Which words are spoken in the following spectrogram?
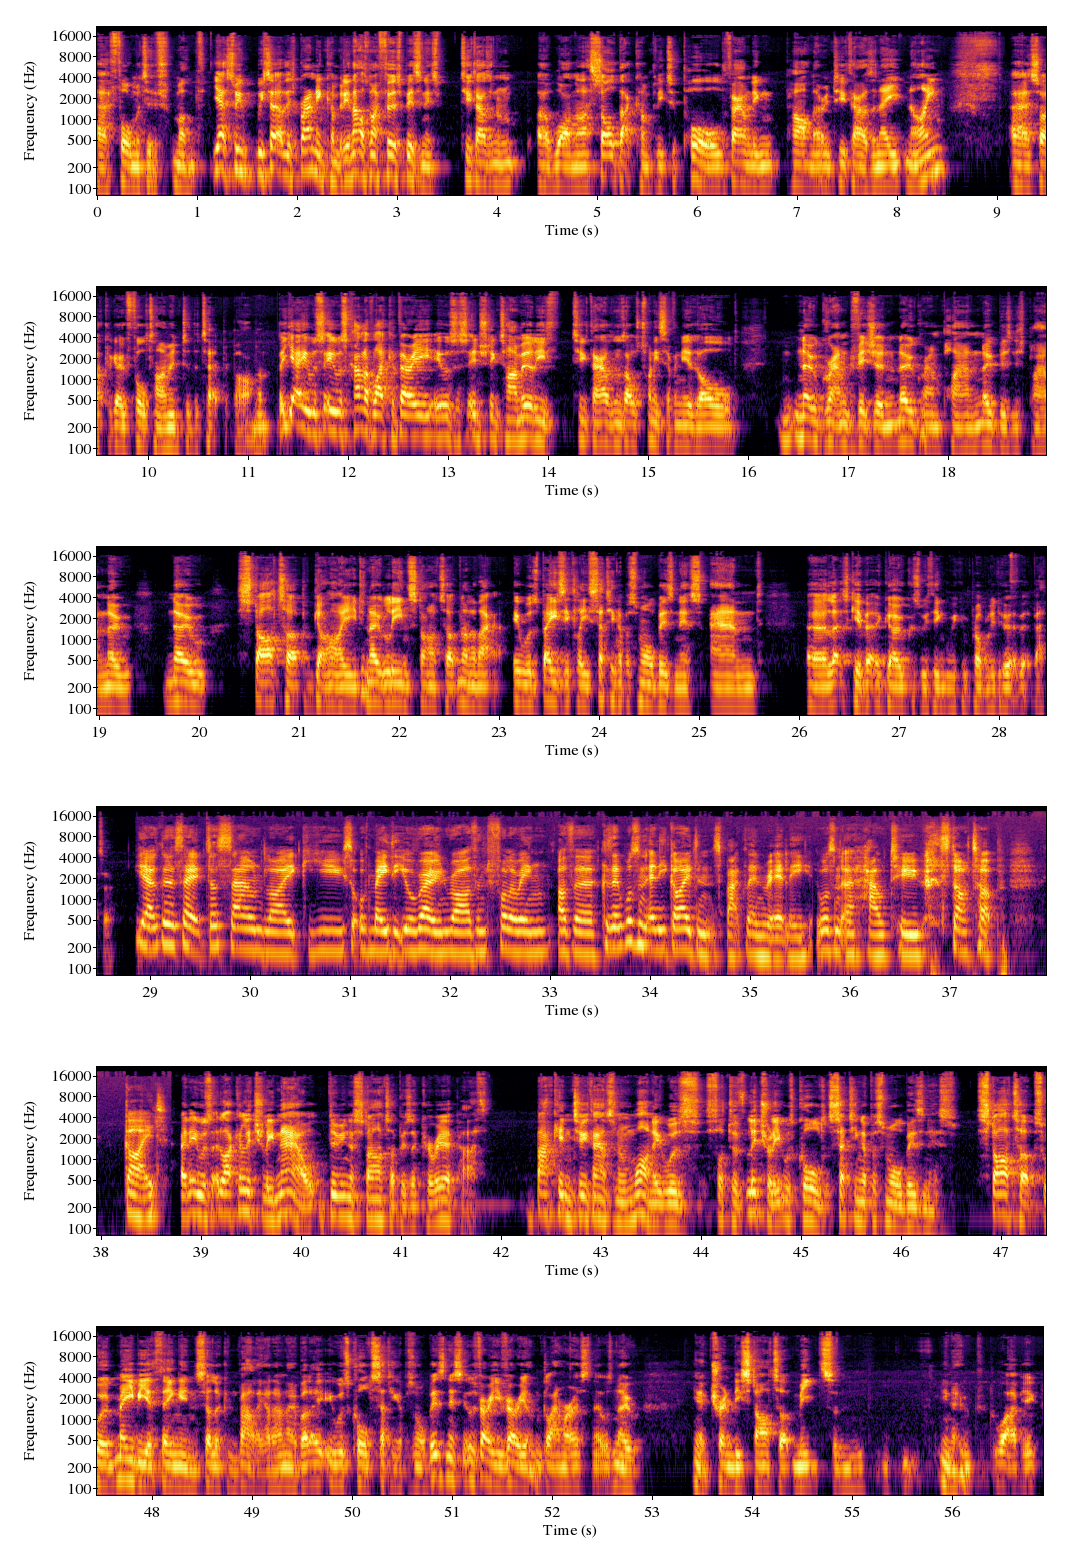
uh, formative month. Yes, we, we set up this branding company, and that was my first business, 2001. And I sold that company to Paul, the founding partner, in 2008 9. uh, so I could go full time into the tech department. But yeah, it was it was kind of like a very it was an interesting time. Early 2000s, I was 27 years old. No grand vision, no grand plan, no business plan, no no startup guide, no lean startup, none of that. It was basically setting up a small business and uh, let's give it a go because we think we can probably do it a bit better. Yeah, I was going to say it does sound like you sort of made it your own rather than following other because there wasn't any guidance back then. Really, it wasn't a how-to startup guide. And it was like literally now doing a startup is a career path. Back in 2001, it was sort of literally it was called setting up a small business. Startups were maybe a thing in Silicon Valley, I don't know, but it was called setting up a small business. It was very, very unglamorous, and there was no, you know, trendy startup meets and you know, what have you.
